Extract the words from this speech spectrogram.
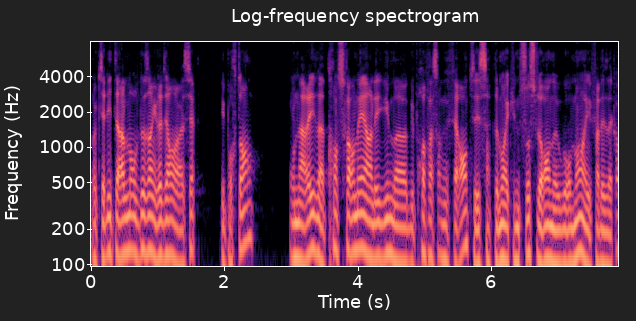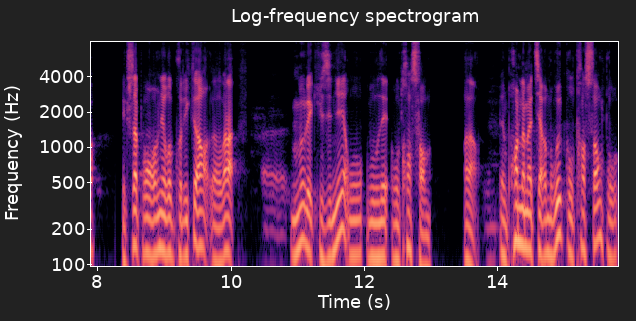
Donc il y a littéralement deux ingrédients dans l'assiette. Et pourtant, on arrive à transformer un légume de trois façons différentes et simplement avec une sauce le rendre gourmand et faire des accords. Et tout ça pour en revenir au producteur, euh, voilà. Euh, nous, les cuisiniers, on, transforme. Voilà. On prend de la matière brute qu'on transforme pour,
